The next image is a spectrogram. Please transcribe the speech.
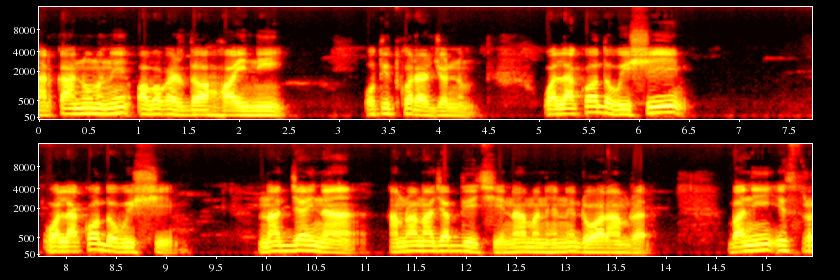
আর কানু মানে অবকাশ দেওয়া হয়নি অতীত করার জন্য। ওয়ালাকদ উইশি ওয়ালাকদ উইশি নাজ্জাই না, আমরা নাজাদ দিয়েছি। না মানে হেনে ডোয়ার আমরা। বানি ইসর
